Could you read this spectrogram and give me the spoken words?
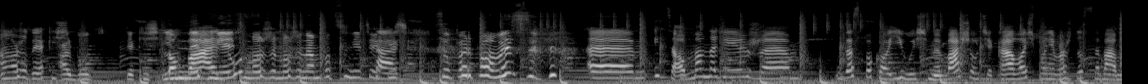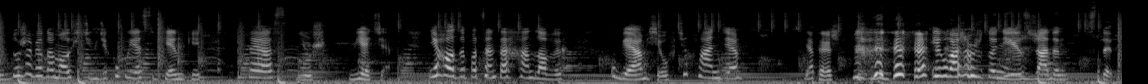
a może do jakichś Albo jakiś innych miejsc, może, może nam podsuniecie Tak. jakiś super pomysł. Em, I co? Mam nadzieję, że zaspokoiłyśmy Waszą ciekawość, ponieważ dostawałam dużo wiadomości, gdzie kupuję sukienki. Teraz już wiecie. Nie chodzę po centrach handlowych, ubieram się w Ciuchlandzie Ja też. i uważam, że to nie jest żaden wstyd.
